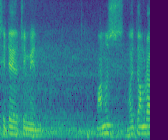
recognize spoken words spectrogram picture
সেটাই হচ্ছে মেন মানুষ হয়তো আমরা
